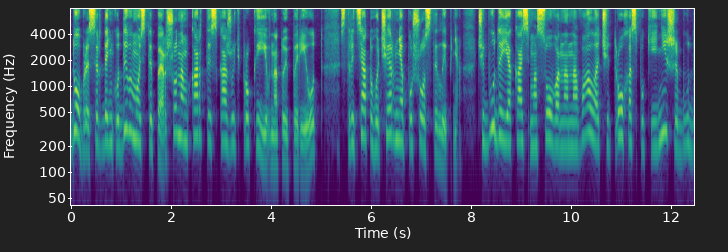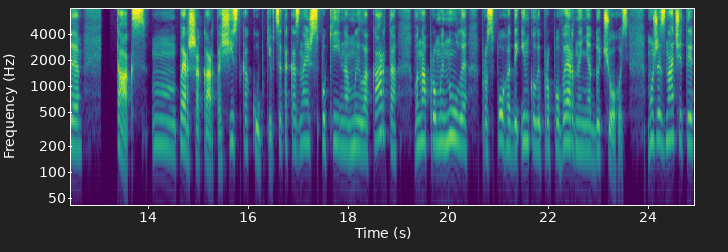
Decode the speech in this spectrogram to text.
Добре, серденько, дивимось тепер, що нам карти скажуть про Київ на той період з 30 червня по 6 липня. Чи буде якась масована навала, чи трохи спокійніше буде такс? Перша карта шістка кубків. Це така, знаєш, спокійна, мила карта. Вона про минуле, про спогади, інколи про повернення до чогось. Може значити,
